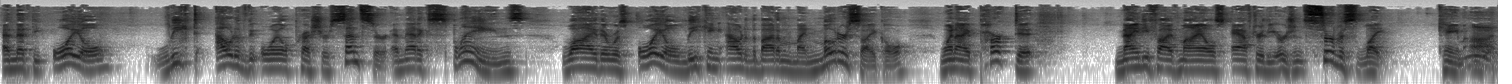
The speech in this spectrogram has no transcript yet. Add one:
and that the oil leaked out of the oil pressure sensor, and that explains why there was oil leaking out of the bottom of my motorcycle when I parked it 95 miles after the urgent service light came on.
